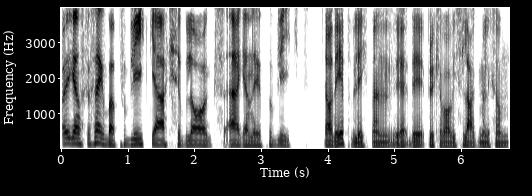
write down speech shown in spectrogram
Jag är ganska säker på att publika aktiebolags ägande är publikt. Ja, det är publikt, men det, det brukar vara viss lagg. Men liksom,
